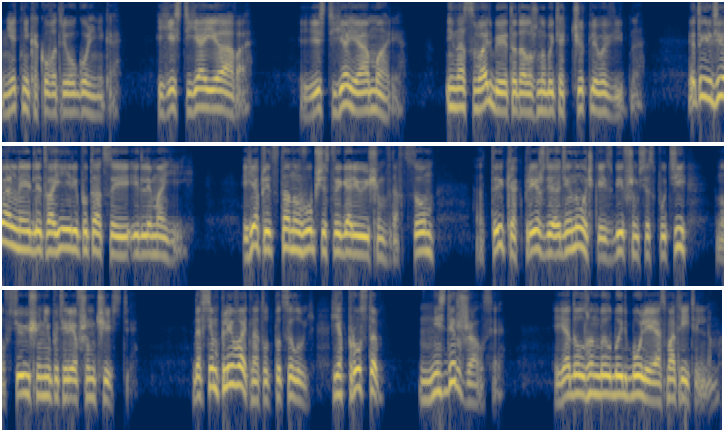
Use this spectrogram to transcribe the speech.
«Нет никакого треугольника. Есть я и Ава. Есть я и Амари. И на свадьбе это должно быть отчетливо видно. Это идеально и для твоей репутации, и для моей. Я предстану в обществе горюющим вдовцом, а ты, как прежде, одиночка, избившимся с пути, но все еще не потерявшим чести. Да всем плевать на тот поцелуй. Я просто не сдержался. Я должен был быть более осмотрительным.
